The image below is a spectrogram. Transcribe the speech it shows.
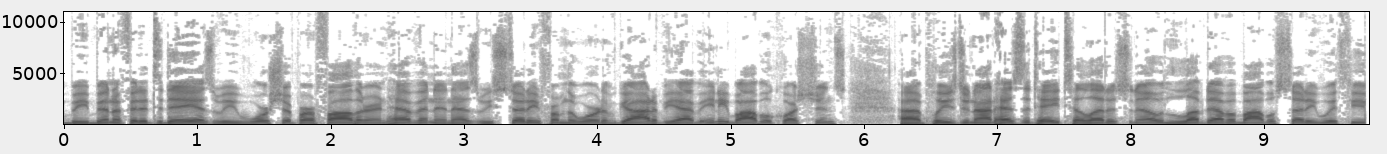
you'll be benefited today as we worship our Father in heaven and as we study from the Word of God. If you have any Bible questions, uh, please do not hesitate to let us know. We'd love to have a Bible study with you.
